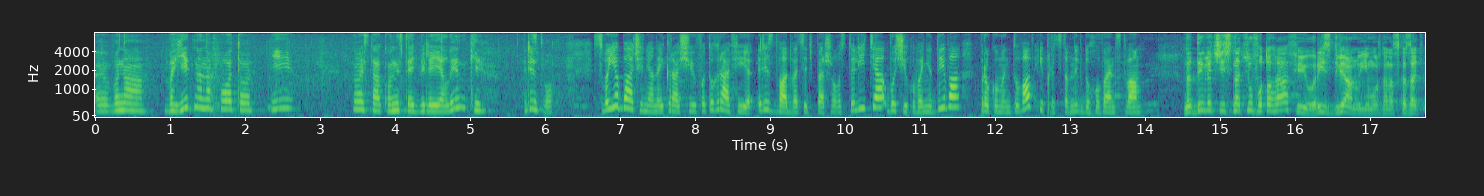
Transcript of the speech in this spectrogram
Е, вона вагітна на фото і ну, ось так, вони стоять біля ялинки. Різдво. Своє бачення найкращої фотографії Різдва 21 століття в очікуванні дива прокоментував і представник духовенства. Не дивлячись на цю фотографію, різдвяну її можна сказати,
